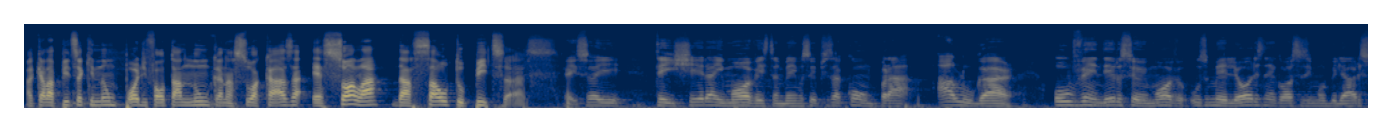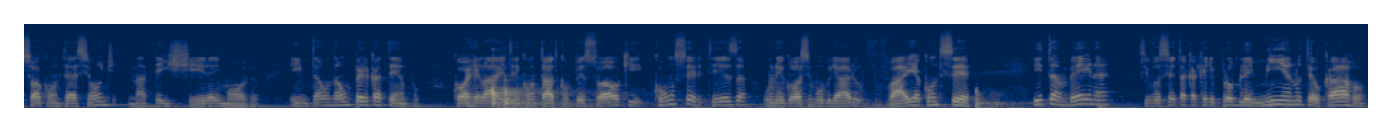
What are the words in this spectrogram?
Aquela pizza que não pode faltar nunca na sua casa, é só lá da Salto Pizzas. É isso aí. Teixeira Imóveis também, você precisa comprar, alugar ou vender o seu imóvel, os melhores negócios imobiliários só acontecem onde? Na Teixeira Imóvel. Então não perca tempo. Corre lá, entre em contato com o pessoal que com certeza o negócio imobiliário vai acontecer. E também, né, se você tá com aquele probleminha no teu carro,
